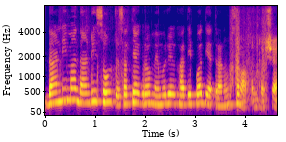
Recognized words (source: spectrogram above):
દાંડીમાં દાંડી સોલ્ટ સત્યાગ્રહ મેમોરિયલ ખાતે પદયાત્રાનું સમાપન કરશે.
